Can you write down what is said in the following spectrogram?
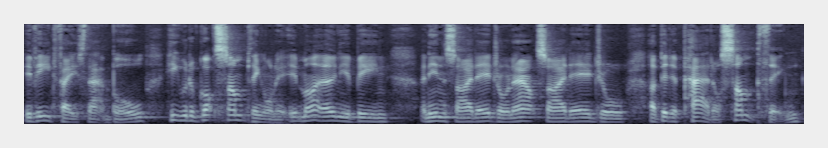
if he'd faced that ball, he would have got something on it. It might only have been an inside edge or an outside edge or a bit of pad or something,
